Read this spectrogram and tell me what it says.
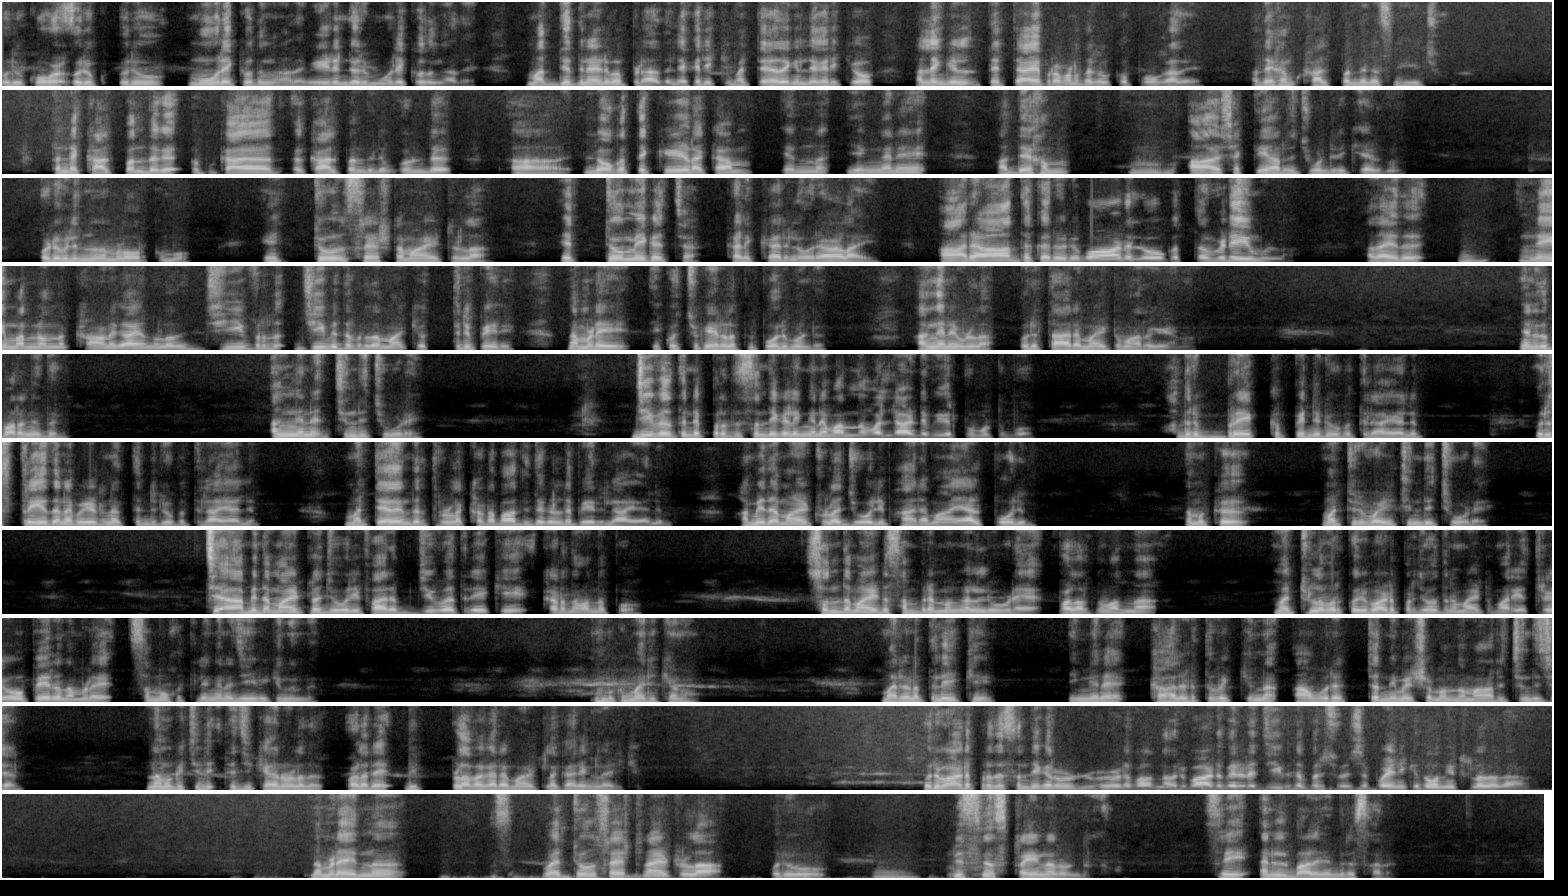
ഒരു കോ- ഒരു ഒരു മൂലയ്ക്കൊതുങ്ങാതെ വീടിന്റെ ഒരു മൂലയ്ക്കൊതുങ്ങാതെ മദ്യത്തിന് അനുഭവപ്പെടാതെ ലഹരിക്ക് മറ്റേതെങ്കിലും ലഹരിക്കോ അല്ലെങ്കിൽ തെറ്റായ പ്രവണതകൾക്കോ പോകാതെ അദ്ദേഹം കാൽപന്തിനെ സ്നേഹിച്ചു. തന്റെ കാൽപന്ത് കാൽപന്തിലും കൊണ്ട് ലോകത്തെ കീഴടക്കാം എന്ന് എങ്ങനെ അദ്ദേഹം ആ ശക്തി ആർജിച്ചു കൊണ്ടിരിക്കുകയായിരുന്നു ഒടുവിൽ നിന്ന് നമ്മൾ ഓർക്കുമ്പോൾ ഏറ്റവും ശ്രേഷ്ഠമായിട്ടുള്ള ഏറ്റവും മികച്ച കളിക്കാരിൽ ഒരാളായി ആരാധകർ ഒരുപാട് ലോകത്തെവിടെയുമുള്ള അതായത് നെയ്മറിനെ ഒന്ന് കാണുക എന്നുള്ളത് ജീവിത ജീവിതവ്രതമാക്കിയ ഒത്തിരി പേര് നമ്മുടെ ഈ കൊച്ചു കേരളത്തിൽ പോലുമുണ്ട്. അങ്ങനെയുള്ള ഒരു താരമായിട്ട് മാറുകയാണ്. ഞാനിത് പറഞ്ഞത് അങ്ങനെ ചിന്തിച്ചുകൂടെ? ജീവിതത്തിന്റെ പ്രതിസന്ധികൾ ഇങ്ങനെ വന്ന് വല്ലാണ്ട് വീർപ്പ് മുട്ടുമ്പോൾ അതൊരു ബ്രേക്കപ്പിന്റെ രൂപത്തിലായാലും ഒരു സ്ത്രീധന പീഡനത്തിന്റെ രൂപത്തിലായാലും മറ്റേതെങ്കിലും തരത്തിലുള്ള കടബാധ്യതകളുടെ പേരിലായാലും അമിതമായിട്ടുള്ള ജോലിഭാരമായാൽ പോലും നമുക്ക് മറ്റൊരു വഴി ചിന്തിച്ചുകൂടെ? അമിതമായിട്ടുള്ള ജോലിഭാരം ജീവിതത്തിലേക്ക് കടന്നു വന്നപ്പോൾ സ്വന്തമായിട്ട് സംരംഭങ്ങളിലൂടെ വളർന്നു വന്ന മറ്റുള്ളവർക്ക് ഒരുപാട് പ്രചോദനമായിട്ട് മാറി എത്രയോ പേര് നമ്മുടെ സമൂഹത്തിൽ ഇങ്ങനെ ജീവിക്കുന്നുണ്ട്. നമുക്ക് മരിക്കണോ? മരണത്തിലേക്ക് ഇങ്ങനെ കാലെടുത്ത് വെക്കുന്ന ആ ഒരൊറ്റ നിമിഷമൊന്ന് മാറി ചിന്തിച്ചാൽ നമുക്ക് രചിക്കാനുള്ളത് വളരെ വിപ്ലവകരമായിട്ടുള്ള കാര്യങ്ങളായിരിക്കും. ഒരുപാട് പ്രതിസന്ധികളിലൂടെ വളർന്ന ഒരുപാട് പേരുടെ ജീവിതം പരിശോധിച്ചപ്പോൾ എനിക്ക് തോന്നിയിട്ടുള്ളത് അതാണ്. നമ്മുടെ ഇന്ന് ഏറ്റവും ശ്രേഷ്ഠനായിട്ടുള്ള ഒരു ബിസിനസ് ട്രെയിനർ ഉണ്ടല്ലോ ശ്രീ അനിൽ ബാലചന്ദ്ര സാറ്.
